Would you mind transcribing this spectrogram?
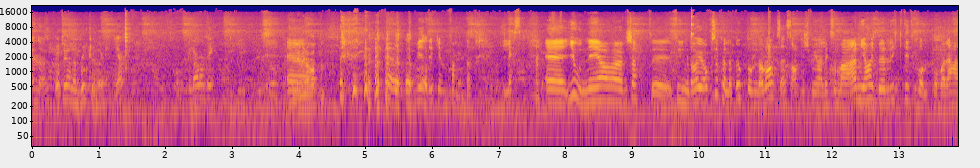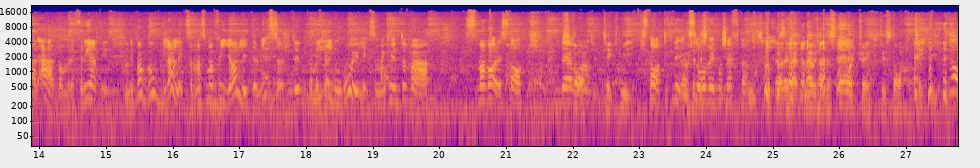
En öl. Jag tar gärna en Brooklyn tack. Ja. Vill du ha någonting? Eller jag menar vatten. Vi dricker vatten. Läsk. Eh, jo, när jag har översatt eh, film då har jag också kollat upp om det har varit så saker som jag liksom bara, "Nej, men jag har inte riktigt koll på vad det här är de refererar till. Det är bara att googla liksom, alltså man får göra lite research. Det, men det det ingår ju liksom, man kan ju inte bara, vad var det, start? Det var- Startteknik. Startteknik, slå mig på käften. Ja, det är klart. De översatte Star Trek till startteknik. Ja,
